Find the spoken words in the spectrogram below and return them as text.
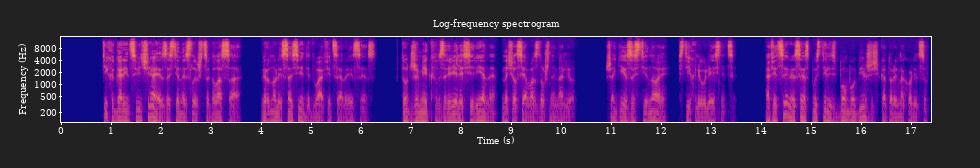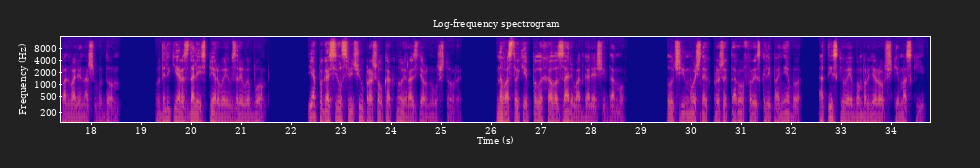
Тихо горит свеча, из-за стены слышатся голоса. Вернулись соседи, два офицера СС. Тот же миг взревели сирены, начался воздушный налет. Шаги за стеной, стихли у лестницы. Офицеры СС спустились в бомбоубежище, которое находится в подвале нашего дома. Вдалеке раздались первые взрывы бомб. Я погасил свечу, прошел к окну и раздернул шторы. На востоке полыхало зарево от горящих домов. Лучи мощных прожекторов рыскали по небу, отыскивая бомбардировщики «Москит».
